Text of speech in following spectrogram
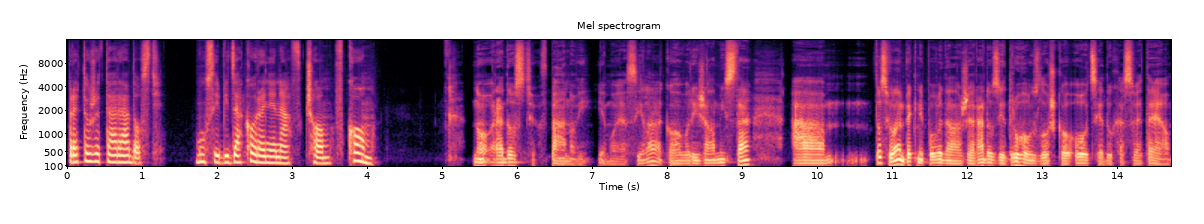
pretože tá radosť musí byť zakorenená v čom, v kom? No, radosť v pánovi je moja sila, ako hovorí žalmista. A to si veľmi pekne povedal, že radosť je druhou zložkou ovocia Ducha Svetého.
